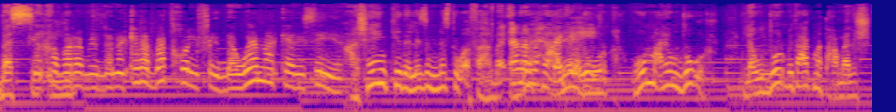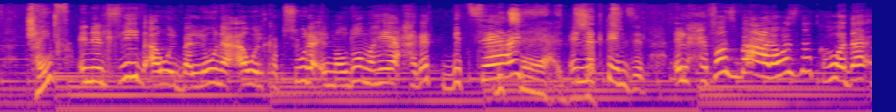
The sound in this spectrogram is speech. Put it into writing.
بس يا خبر أبيض أنا كده بدخل في دوامة كارثية عشان كده لازم الناس تبقى فاهمة إن أنا إحنا علينا إيه؟ دور وهم عليهم دور لو الدور بتاعك ما اتعملش مش هينفع إن ال sleeve أو البالونة أو الكبسولة الموضوع ما هي حاجات بتساعد, بتساعد إنك. تنزل الحفاظ بقى على وزنك هو ده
